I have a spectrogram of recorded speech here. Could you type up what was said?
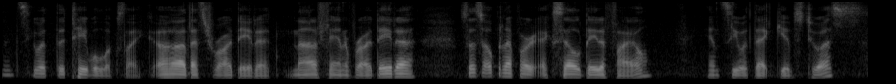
Let's see what the table looks like. Uh, that's raw data. Not a fan of raw data. So let's open up our Excel data file and see what that gives to us.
